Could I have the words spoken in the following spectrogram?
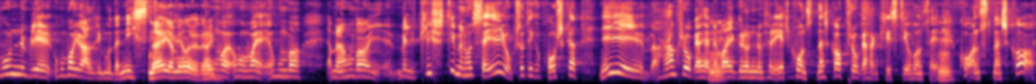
hon, blev, hon var ju aldrig modernist. nej, jag menar det. Hon var, hon, var, hon, var, jag menar, hon var väldigt klyftig, men hon säger ju också till Kokorska att ni ju, han frågar henne Mm. vad är grunden för ert konstnärskap, frågar han Kristi och hon säger konstnärskap.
